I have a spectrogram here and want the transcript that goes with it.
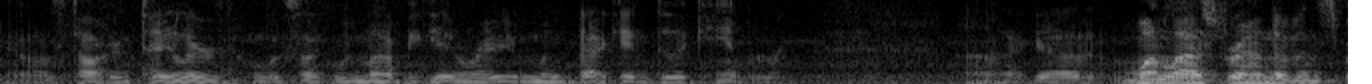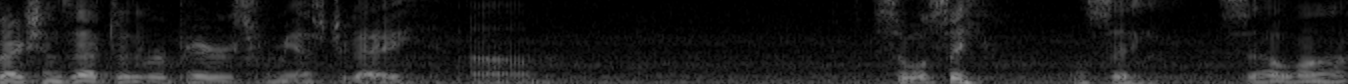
you know, I was talking to Taylor, looks like we might be getting ready to move back into the camper. Uh, I got one last round of inspections after the repairs from yesterday. Um, so we'll see. We'll see. So, uh,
